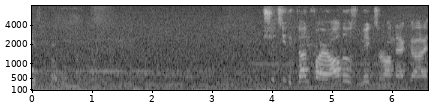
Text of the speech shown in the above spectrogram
He's probably not You should see the gunfire, all those MiGs are on that guy.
